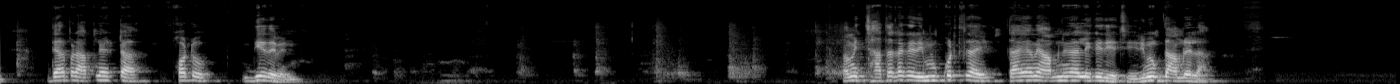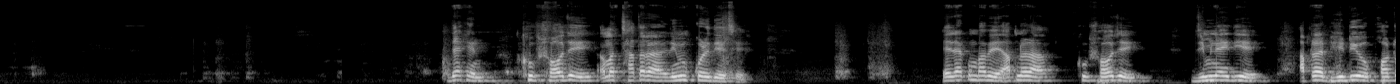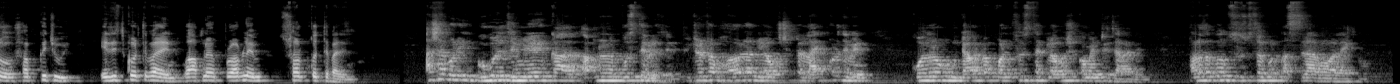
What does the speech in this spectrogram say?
দেওয়ার পর আপনি একটা ফটো দিয়ে দেবেন। আমি ছাতাটাকে রিমুভ করতে চাই, তাই আমি আমরেলা লিখে দিয়েছি রিমুভ দ্য আমরেলা দেখেন, খুব সহজেই আমার ছাতাটা রিমুভ করে দিয়েছে। এরকমভাবে আপনারা খুব সহজেই জিমিনাই দিয়ে আপনার ভিডিও ফটো সব কিছুই এডিট করতে পারেন ও আপনার প্রবলেম সলভ করতে পারেন। আশা করি গুগল জিমিনাইয়ের কাজ আপনারা বুঝতে পেরেছেন। ভিডিওটা ভালো লাগলে অবশ্যই একটা লাইক করে দেবেন। কোনো রকম ডাউট বা কনফিউজ থাকলে অবশ্যই কমেন্টে জানাবেন। ভালো থাকুন, সুস্থ থাকুন, আসসালামু আলাইকুম।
